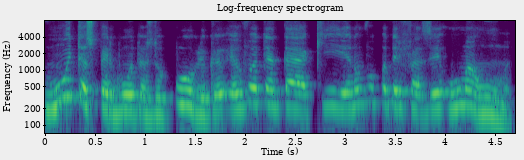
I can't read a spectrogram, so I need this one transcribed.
muitas perguntas do público, eu, eu vou tentar aqui, eu não vou poder fazer uma a uma,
